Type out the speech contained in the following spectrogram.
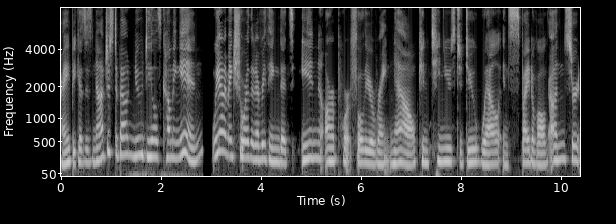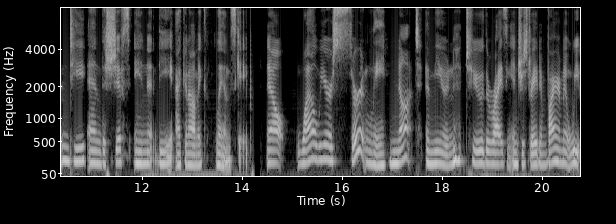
right? Because it's not just about new deals coming in. We got to make sure that everything that's in our portfolio right now continues to do well in spite of all uncertainty and the shifts in the economic landscape. Now, while we are certainly not immune to the rising interest rate environment, we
